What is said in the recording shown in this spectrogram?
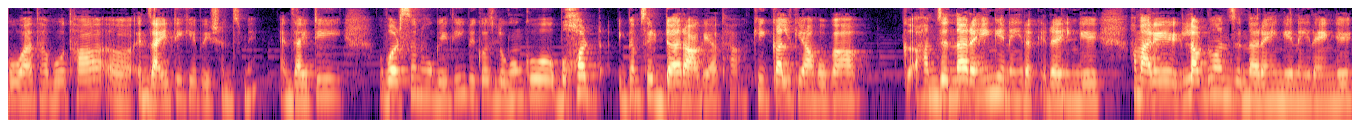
हुआ था वो था एनजाइटी के पेशेंट्स में। एनजाइटी वर्सन हो गई थी बिकॉज़ लोगों को बहुत एकदम से डर आ गया था कि कल क्या होगा हम ज़िंदा रहेंगे नहीं रहेंगे, हमारे लव्ड वन ज़िंदा रहेंगे नहीं रहेंगे।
